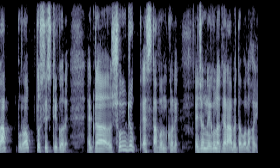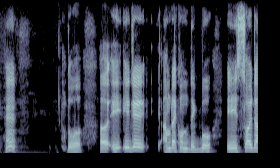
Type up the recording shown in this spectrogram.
রাপ রপ্ত সৃষ্টি করে একটা সংযোগ স্থাপন করে। এই জন্য এগুলাকে এগুলোকে রাবেতা বলা হয় হ্যাঁ? তো এই যে আমরা এখন দেখব, এই ছয়টা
